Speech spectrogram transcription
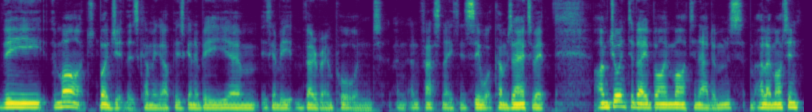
the the March budget that's coming up is going to be um, is going to be very very important and, and, fascinating to see what comes out of it. I'm joined today by Martin Adams. Hello, Martin.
